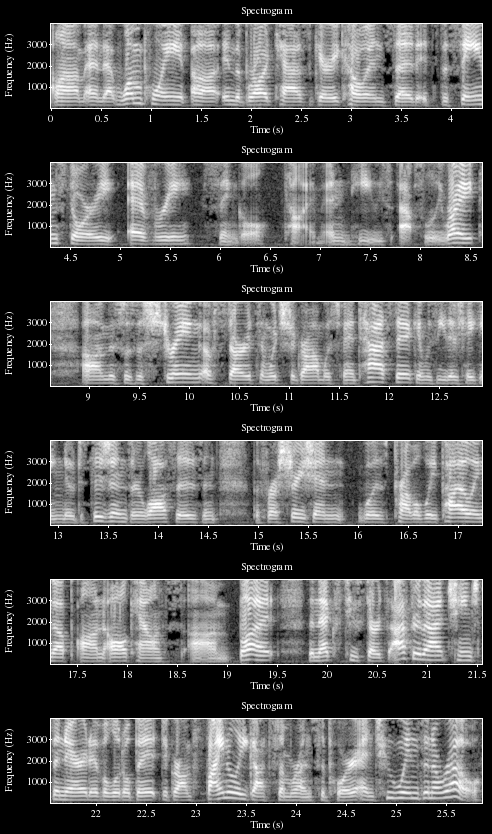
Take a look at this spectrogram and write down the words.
um, and at one point uh, in the broadcast, Gary Cohen said it's the same story every single time. And he's absolutely right. Um, this was a string of starts in which DeGrom was fantastic and was either taking no decisions or losses, and the frustration was probably piling up on all counts. Um, but the next two starts after that changed the narrative a little bit. DeGrom finally got some run support and two wins in a row.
